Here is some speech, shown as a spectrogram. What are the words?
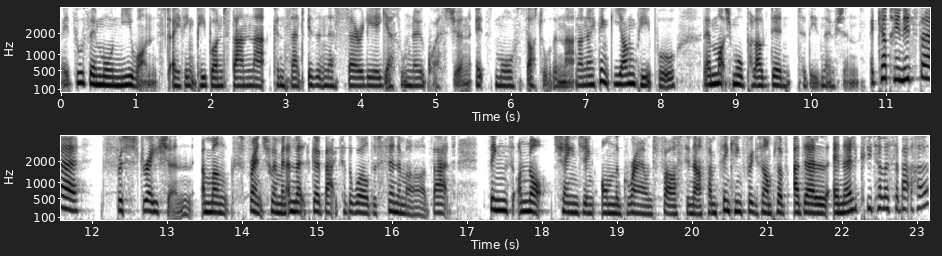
it's also more nuanced. I think people understand that consent isn't necessarily a yes or no question. It's more subtle than that. And I think young people, they're much more plugged in to these notions. Catherine, is there frustration amongst French women? And let's go back to the world of cinema that things are not changing on the ground fast enough. I'm thinking, for example, of Adèle Haenel. Could you tell us about her?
